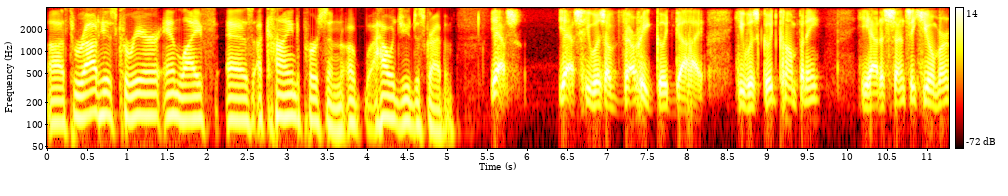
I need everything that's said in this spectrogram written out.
uh, throughout his career and life as a kind person. Uh, how would you describe him? Yes, yes, he was a very good guy. He was good company. He had a sense of humor.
